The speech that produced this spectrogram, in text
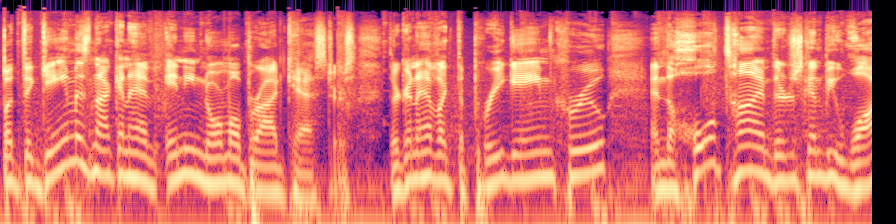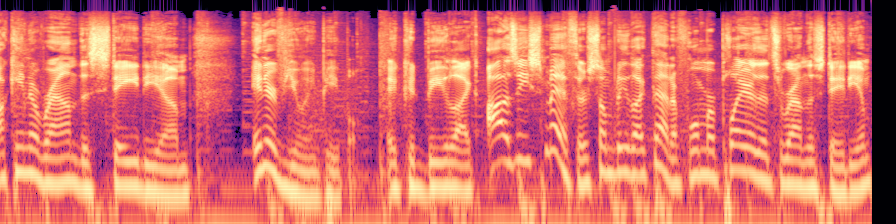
But the game is not going to have any normal broadcasters. They're going to have like the pregame crew, and the whole time they're just going to be walking around the stadium interviewing people. It could be like Ozzie Smith or somebody like that, a former player that's around the stadium,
